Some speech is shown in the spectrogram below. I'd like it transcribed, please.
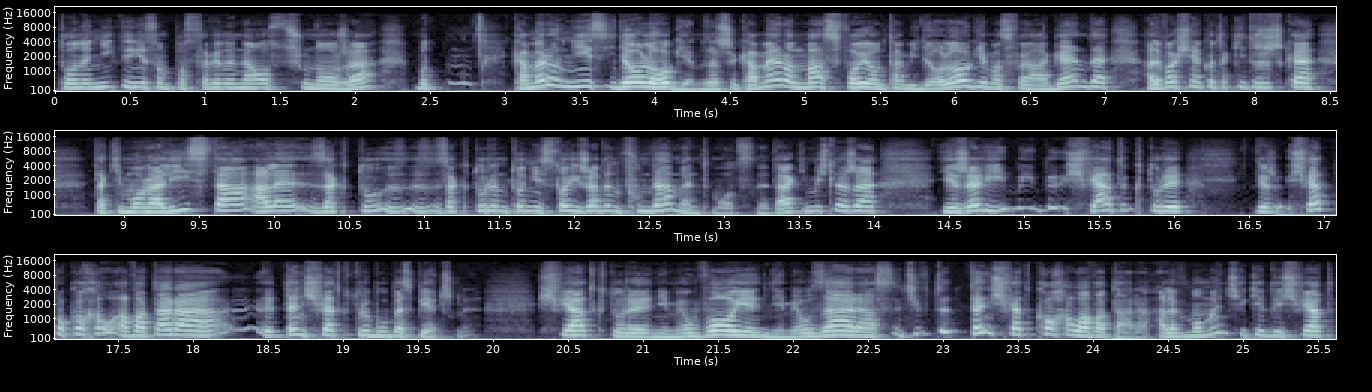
to one nigdy nie są postawione na ostrzu noża, bo Cameron nie jest ideologiem. Znaczy, Cameron ma swoją tam ideologię, ma swoją agendę, ale właśnie jako taki troszeczkę taki moralista, ale za, za którym to nie stoi żaden fundament mocny, tak? I myślę, że jeżeli świat, który. Wiesz, świat pokochał awatara, ten świat, który był bezpieczny. Świat, który nie miał wojen, nie miał zaraz. Ten świat kochał awatara, ale w momencie, kiedy świat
